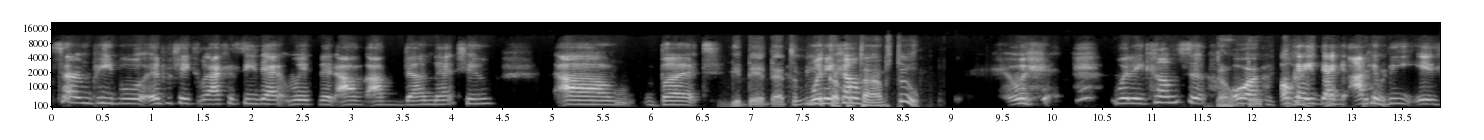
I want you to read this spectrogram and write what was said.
certain people in particular I can see that with that I've I've done that too. Um, but you did that to me When a couple come- times too. when it comes to Don't or okay, that don't I could be in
